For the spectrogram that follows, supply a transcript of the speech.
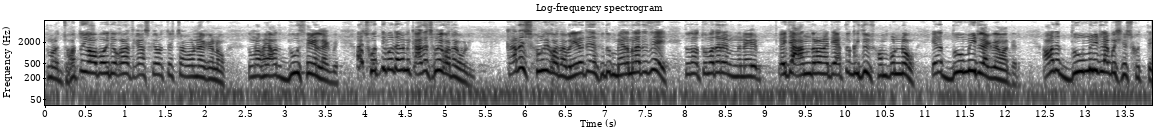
তোমরা যতই অবৈধ করার কাজ করার চেষ্টা করো না কেন, তোমরা ভাই আমাদের দু সেকেন্ড লাগবে। আর সত্যি বলতে আমি কাজের সঙ্গে কথা বলি। কাদের সঙ্গে কথা বলি? এরা যে শুধু মেল মেলাতেছে, তো তোমাদের মানে এই যে আন্দোলন আছে, এত কিছু সম্পূর্ণ, এটা দু মিনিট লাগবে আমাদের। আমাদের দু মিনিট লাগবে শেষ করতে।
